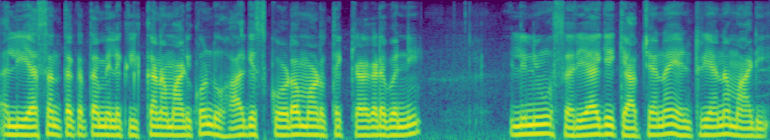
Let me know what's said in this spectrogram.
ಅಲ್ಲಿ ಎಸ್ ಅಂತಕ್ಕಂಥ ಮೇಲೆ ಕ್ಲಿಕ್ಕನ್ನು ಮಾಡಿಕೊಂಡು ಹಾಗೆ ಸ್ಕ್ರೋಡ ಮಾಡುತ್ತೆ, ಕೆಳಗಡೆ ಬನ್ನಿ. ಇಲ್ಲಿ ನೀವು ಸರಿಯಾಗಿ ಕ್ಯಾಪ್ಚನ್ನು ಎಂಟ್ರಿಯನ್ನು ಮಾಡಿ.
